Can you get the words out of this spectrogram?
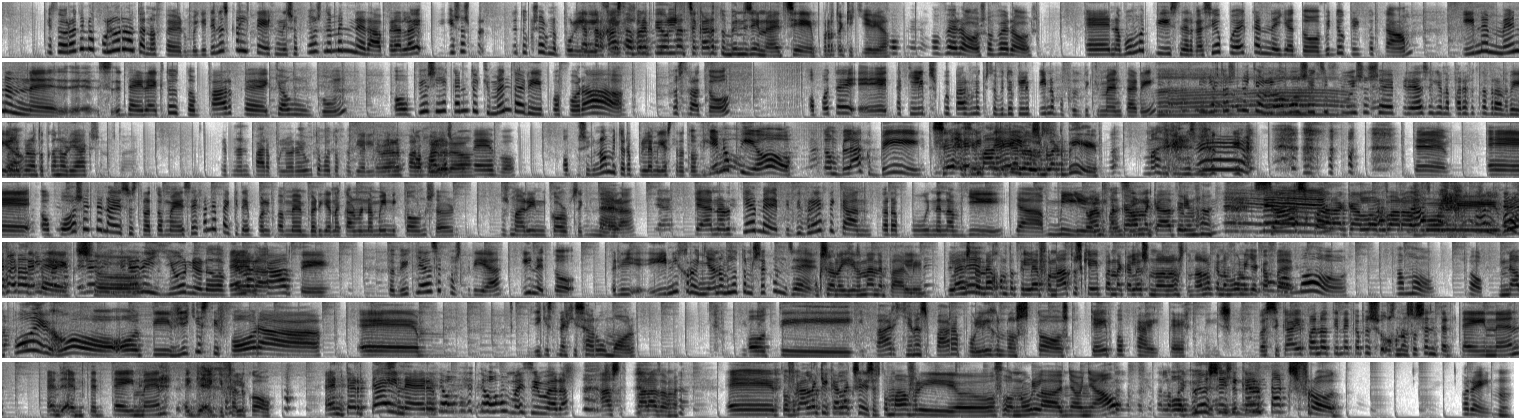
Και θεωρώ ότι είναι πολύ ωραίο να το αναφέρουμε γιατί είναι ένας καλλιτέχνης, ο οποίος ναι, μεν είναι ράπερ, αλλά ίσως δεν το ξέρουν πολύ. Καταρχάς, εκεί θα έξω. πρέπει όλοι να τσεκάρετε τον μπενζίνο, έτσι. Πρώτο και κύριο. Φοβερός, φοβερός. Ε, να πούμε ότι η συνεργασία που έκανε για το βίντεο κλιπ το Camp είναι με έναν ε, σ- director, το Park ε, Kyung-gun, ο οποίος είχε κάνει documentary που αφορά το στρατό. Οπότε ε, τα clips που υπάρχουν και στο βίντεο κλιπ είναι από αυτό το documentary. Α. Και γι' αυτό είναι και ο λόγος έτσι, που ίσως ε, επηρέασε για να πάρει αυτά τα βραβεία. Πρέπει να το κάνω reaction αυτό. ε. Πρέπει να είναι πάρα πολύ ωραίο, ούτε εγώ το έχω δει αλήθεια. Πρέπει να είναι πάρα Το πολύ άλλο ωραίο. σκοπεύω. Όπου συγγνώμη τώρα που λέμε για στρατό, βγαίνει ο ποιό, τον Black Bee. Ξέ, θυμάται Επιτέλους. κανένας Black Bee. Μάθε κανένας Black Bee. Ναι. Ε, όπου όσο ήταν στο στρατό μέσα, είχαν πάει και τα υπόλοιπα member για να κάνουν ένα mini concert στους Marine Corps εκεί Ναι. πέρα. Και αναρωτιέμαι, επειδή βρέθηκαν τώρα που είναι να βγει για μήλο Αν όλοι θα μαζί. κάνουν κάτι όλοι μαζί. Σας παρακαλώ πάρα Σας πολύ. παρακαλώ, Δεν θα θέλουμε ένα- αντέξω. Ένα reunion εδώ πέρα. Ένα κάτι. Το 2023 είναι, το, είναι η χρονιά νομίζω των second gen. Που ξαναγυρνάνε πάλι. Τουλάχιστον Ναι. έχουν τα τηλέφωνά τους και είπαν να καλέσουν ο ένας τον άλλο και να βγουν για καφέ. Χαμός. Χαμός. Σοκ. Να πω εγώ ότι βγήκε στη φόρα. Ε, βγήκε στην αρχή σαν rumor ότι υπάρχει ένας πάρα πολύ γνωστός K-pop καλλιτέχνης. Βασικά είπαν ότι είναι κάποιος γνωστός entertainer, en- entertainment, εγγε- εγκεφαλικό. Entertainer! Δεν το έχουμε σήμερα. Ας το παράταμε. Ε, το βγάλαν και καλά, ξέρεις, αυτό μαύρη ε, οθονούλα, νιαου νιαου, ο Καταλαβαίνω οποίος ποιος έχει είναι, κάνει ναι. tax fraud. Ωραία. είναι. Μμ.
